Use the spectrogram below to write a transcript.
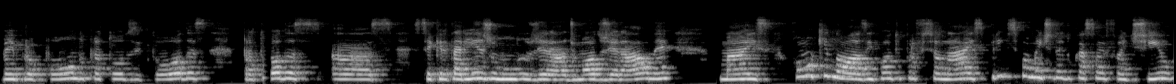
vem propondo para todos e todas, para todas as secretarias de mundo geral, de modo geral, né? Mas como que nós, enquanto profissionais, principalmente da educação infantil,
